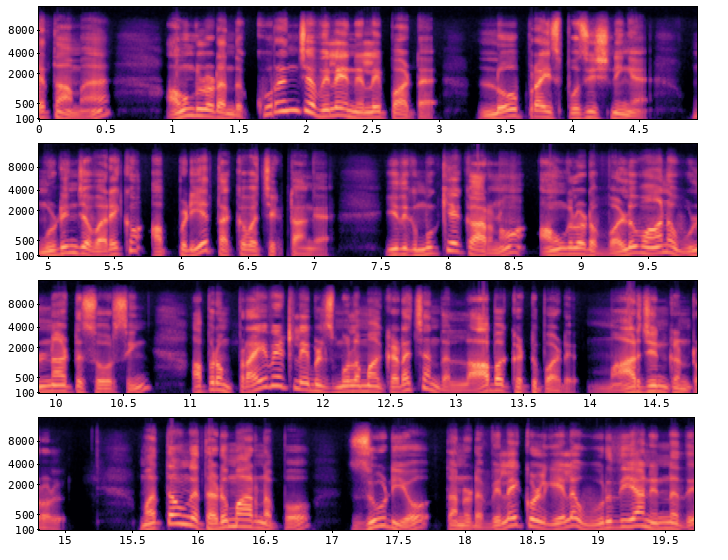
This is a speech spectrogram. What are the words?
ஏத்தாம அவங்களோட அந்த குறைஞ்ச விலை நிலைப்பாட்டை லோ பிரைஸ் பொசிஷனிங்க முடிஞ்ச வரைக்கும் அப்படியே தக்க வச்சுக்கிட்டாங்க. இதுக்கு முக்கிய காரணம் அவங்களோட வலுவான உள்நாட்டு சோர்சிங் அப்புறம் பிரைவேட் லேபிள்ஸ் மூலமா கிடைச்ச அந்த லாப கட்டுப்பாடு மார்ஜின் கண்ட்ரோல் மத்தவங்க தடுமாறினப்போ ஜூடியோ தன்னோட விலை கொள்கையில உறுதியா நின்னது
